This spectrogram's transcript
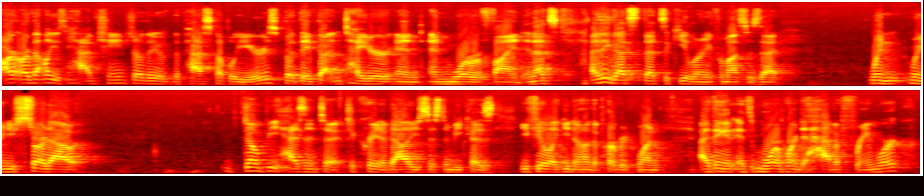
our, our values have changed over the, the past couple years, but they've gotten tighter and, and more refined. And that's, I think that's, that's the key learning from us is that when, when you start out, don't be hesitant to, to create a value system because you feel like you don't have the perfect one. I think it's more important to have a framework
